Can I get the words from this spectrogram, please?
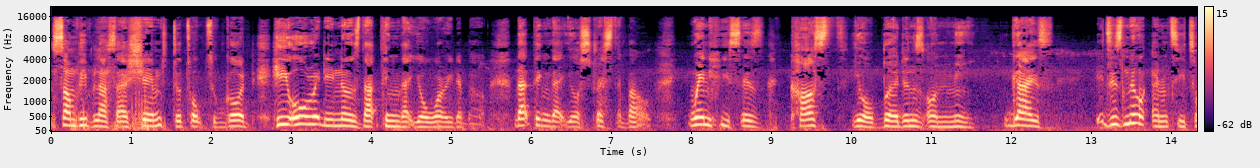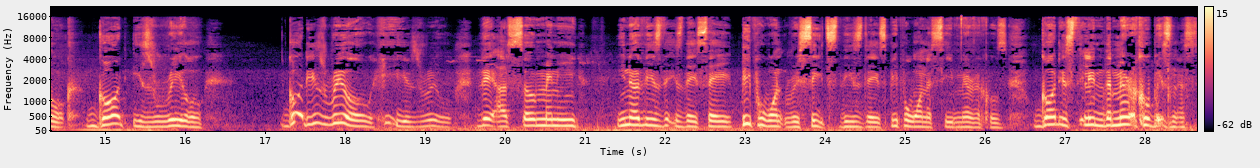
some people are ashamed to talk to God. He already knows that thing that you're worried about, that thing that you're stressed about. When he says, cast your burdens on me. Guys, it is no empty talk. God is real. God is real. He is real. There are so many You know, these days they say people want receipts these days. People want to see miracles. God is still in the miracle business.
